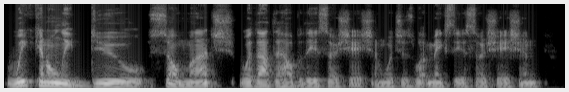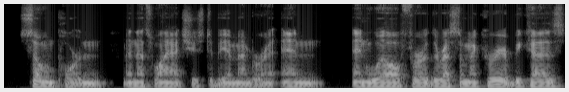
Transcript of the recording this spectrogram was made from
we can only do so much without the help of the association, which is what makes the association so important. And that's why I choose to be a member and and will for the rest of my career because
